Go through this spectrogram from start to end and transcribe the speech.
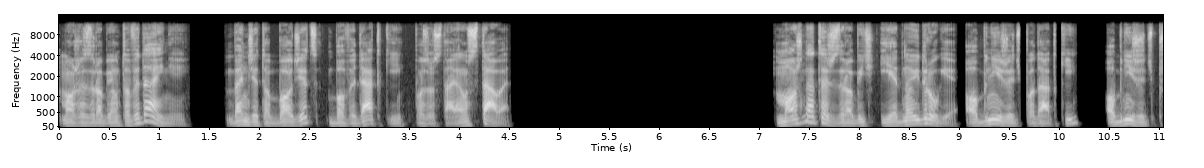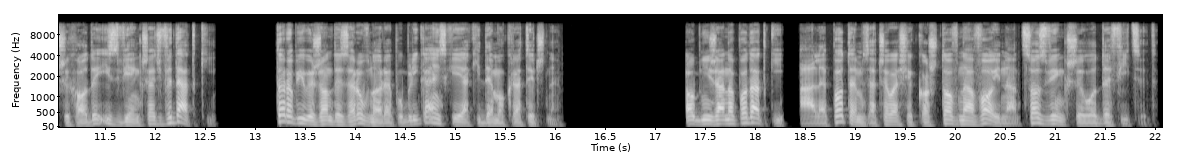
Może zrobią to wydajniej. Będzie to bodziec, bo wydatki pozostają stałe. Można też zrobić jedno i drugie obniżyć podatki, obniżyć przychody i zwiększać wydatki. To robiły rządy zarówno republikańskie, jak i demokratyczne. Obniżano podatki, ale potem zaczęła się kosztowna wojna, co zwiększyło deficyt.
